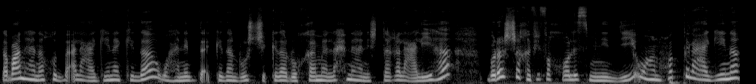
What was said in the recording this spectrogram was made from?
طبعا هناخد بقى العجينة كده وهنبدأ كده نرش كده الرخامة اللي إحنا هنشتغل عليها. برشة خفيفة خالص من الدقيق وهنحط العجينة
